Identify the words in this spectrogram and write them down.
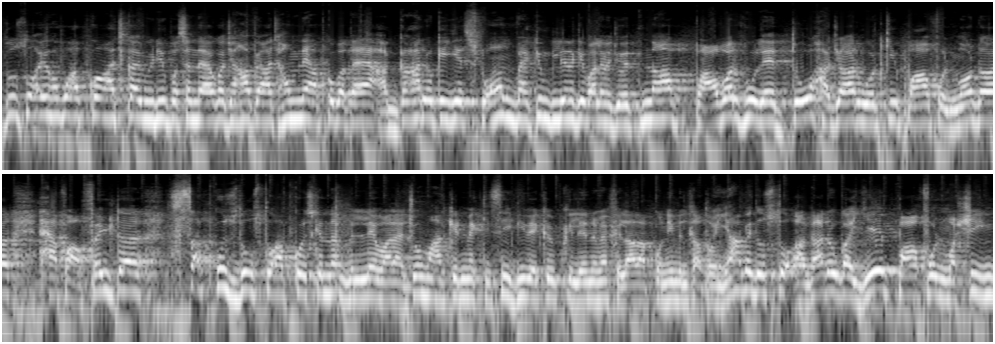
दोस्तों आई होप आपको आज का वीडियो पसंद आया होगा, जहाँ पे आज हमने आपको बताया अगारो के ये स्ट्रॉन्ग वैक्यूम क्लीनर के बारे में, जो इतना पावरफुल है 2000 वोट की पावरफुल मोटर हैफा फ़िल्टर सब कुछ दोस्तों आपको इसके अंदर मिलने वाला है, जो मार्केट में किसी भी वैक्यूम क्लीनर में फ़िलहाल आपको नहीं मिलता। तो यहाँ पे दोस्तों, अगारो का ये पावरफुल मशीन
